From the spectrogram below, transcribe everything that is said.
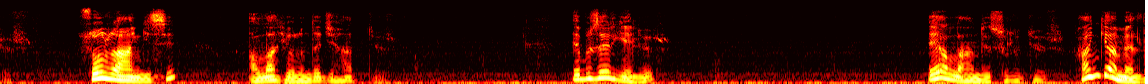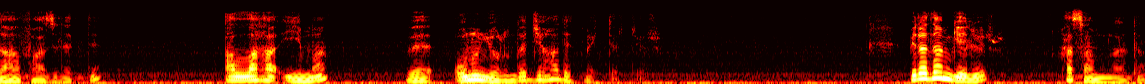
diyor. Sonra hangisi? Allah yolunda cihat diyor. Ebu Zer geliyor. Ey Allah'ın Resulü diyor. Hangi amel daha faziletli? Allah'a iman ve onun yolunda cihad etmektir diyor. Bir adam geliyor Hasamlılardan.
